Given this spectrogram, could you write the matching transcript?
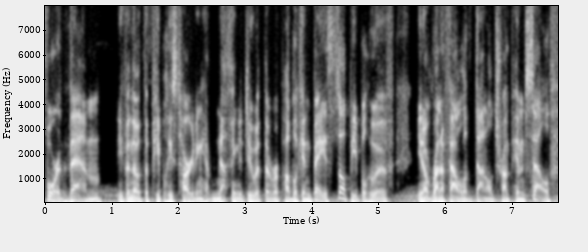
for them, even though the people he's targeting have nothing to do with the Republican base. It's all people who have, you know, run afoul of Donald Trump himself.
